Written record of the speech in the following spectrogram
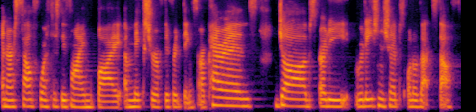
and our self-worth is defined by a mixture of different things our parents jobs early relationships all of that stuff.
